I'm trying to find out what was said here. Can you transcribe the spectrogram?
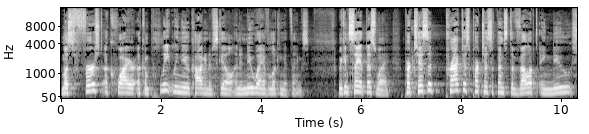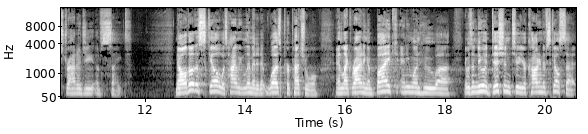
must first acquire a completely new cognitive skill and a new way of looking at things. We can say it this way Particip- practice participants developed a new strategy of sight. Now, although the skill was highly limited, it was perpetual. And like riding a bike, anyone who, uh, it was a new addition to your cognitive skill set.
